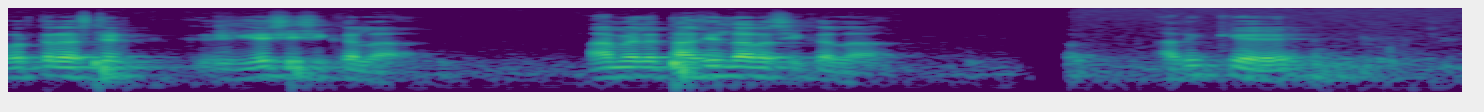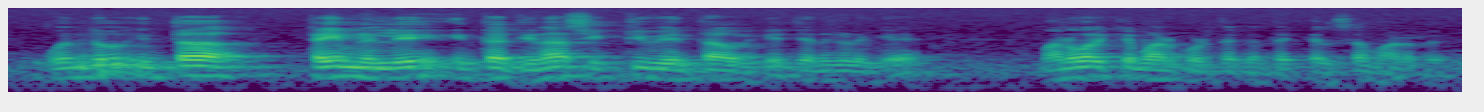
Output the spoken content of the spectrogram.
ಬರ್ತಾರೆ ಅಷ್ಟೇ, ಎ ಸಿ ಸಿಕ್ಕಲ್ಲ, ಆಮೇಲೆ ತಹಸೀಲ್ದಾರ ಸಿಕ್ಕಲ್ಲ. ಅದಕ್ಕೆ ಒಂದು ಇಂಥ ಟೈಮ್ನಲ್ಲಿ ಇಂಥ ದಿನ ಸಿಗ್ತೀವಿ ಅಂತ ಅವರಿಗೆ ಜನಗಳಿಗೆ ಮನವರಿಕೆ ಮಾಡಿಕೊಡ್ತಕ್ಕಂಥ ಕೆಲಸ ಮಾಡಬೇಕು.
